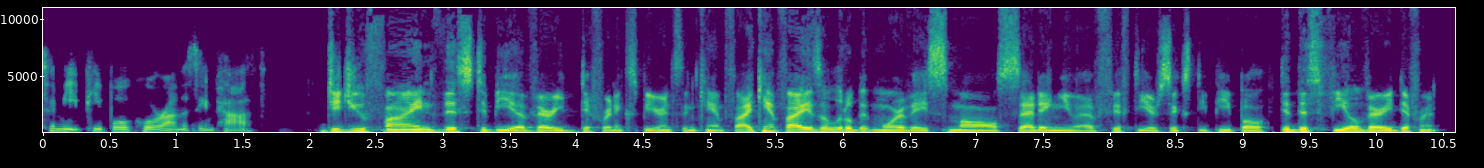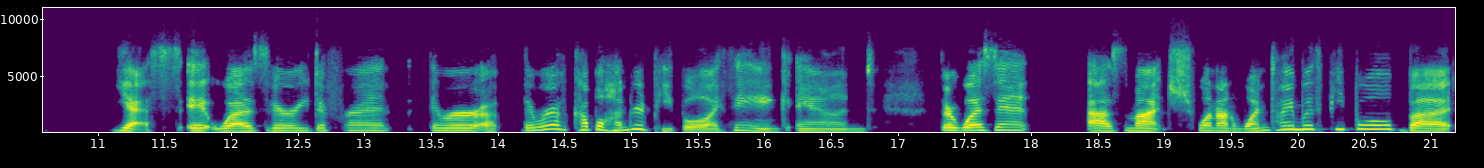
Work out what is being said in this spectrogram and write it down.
to meet people who are on the same path. Did you find this to be a very different experience than Camp FI? Camp FI is a little bit more of a small setting. You have 50 or 60 people. Did this feel very different? Yes, it was very different. There were a, there were a couple hundred people, I think, and there wasn't as much one on one time with people, but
